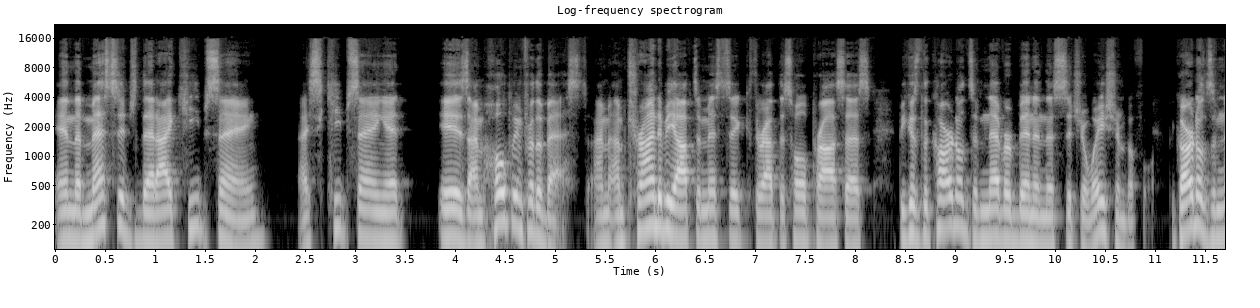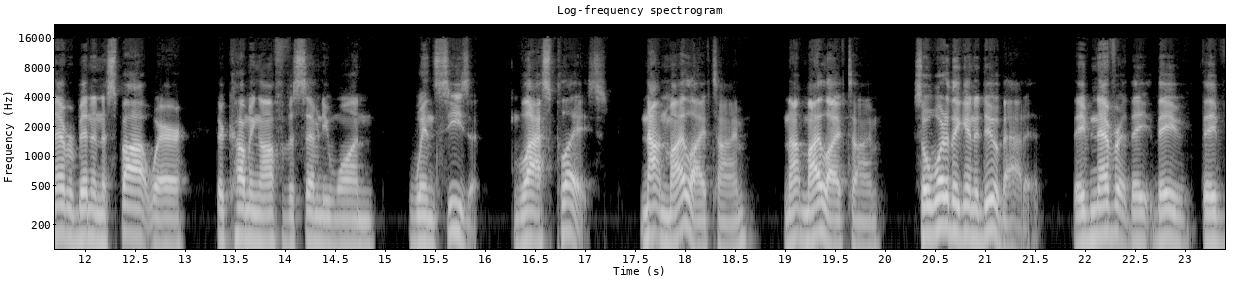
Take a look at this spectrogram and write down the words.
And the message that I keep saying, I keep saying it is I'm hoping for the best. I'm I'm trying to be optimistic throughout this whole process because the Cardinals have never been in this situation before. The Cardinals have never been in a spot where they're coming off of a 71 win season last place. Not in my lifetime. Not my lifetime. So what are they going to do about it? They've never they they've they've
